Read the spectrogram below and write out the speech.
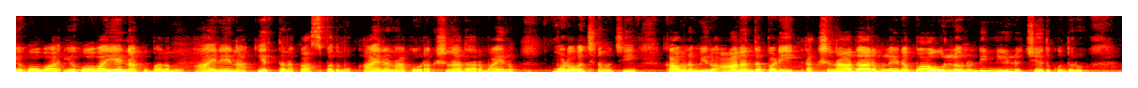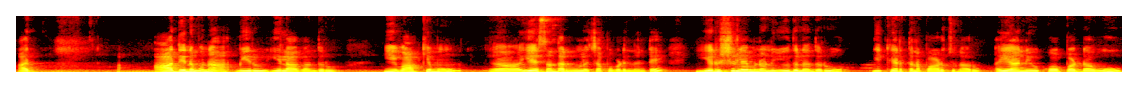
యహోవా యహోవాయే నాకు బలము. ఆయనే నా కీర్తన కాస్పదము ఆయన నాకు రక్షణాధారం ఆయను మూడో వచనం వచ్చి కావున మీరు ఆనందపడి రక్షణాధారములైన బావుల్లో నుండి నీళ్ళు చేదుకుందరు. ఆ- దినమున మీరు ఇలాగందరు. ఈ వాక్యము ఏ సందర్భంలో చెప్పబడిందంటే ఎరుషులేములను యూదులందరూ ఈ కీర్తన పాడుచున్నారు. అయ్యా నీవు కోపడ్డావు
